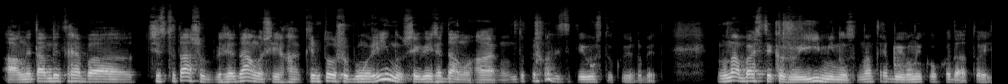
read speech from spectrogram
Але там, де треба чистота, щоб виглядало, ще й га- крім того, щоб було рівно, ще й виглядало гарно, ну, то приходиться тією штукою робити. Ну, Вона, бачите, кажу, її мінус, вона треба і великого хода. Тобто,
